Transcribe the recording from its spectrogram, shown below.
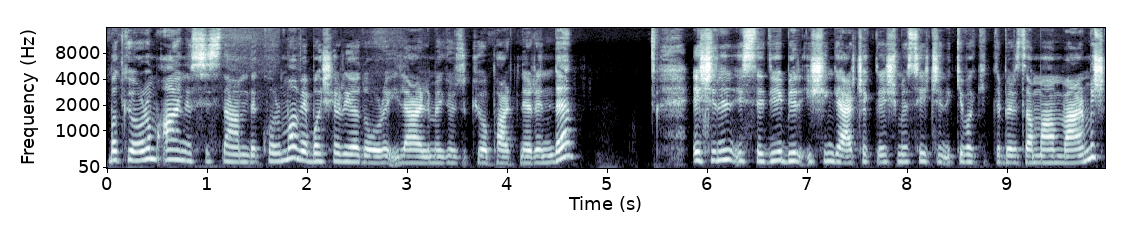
bakıyorum aynı sistemde koruma ve başarıya doğru ilerleme gözüküyor partnerinde. Eşinin istediği bir işin gerçekleşmesi için iki vakitli bir zaman vermiş.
